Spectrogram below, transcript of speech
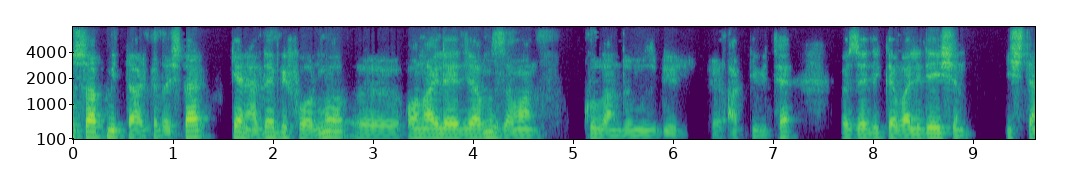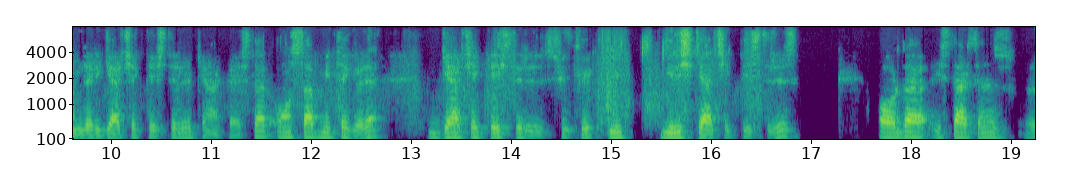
submit de arkadaşlar genelde bir formu e, onaylayacağımız zaman kullandığımız bir aktivite. Özellikle validation işlemleri gerçekleştirirken arkadaşlar on submit'e göre gerçekleştiririz. Çünkü ilk giriş gerçekleştiririz. Orada isterseniz e,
